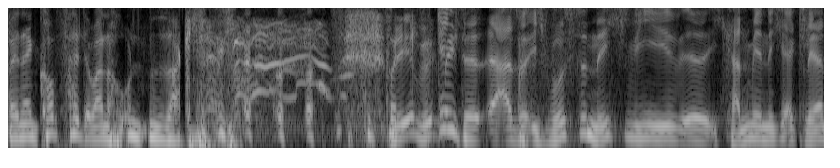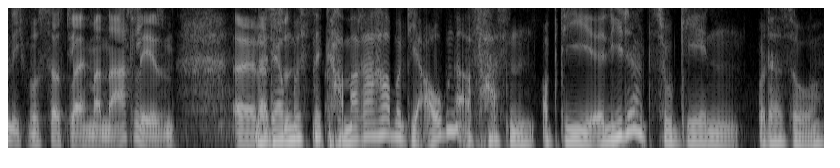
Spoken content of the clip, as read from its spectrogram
wenn dein Kopf halt immer nach unten sackt. Nee, wirklich. Also ich wusste nicht, wie, äh, ich kann mir nicht erklären, ich muss das gleich mal nachlesen. Äh, Na, der muss eine Kamera haben und die Augen erfassen, ob die Lieder zugehen oder so.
